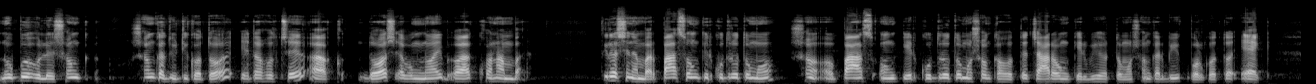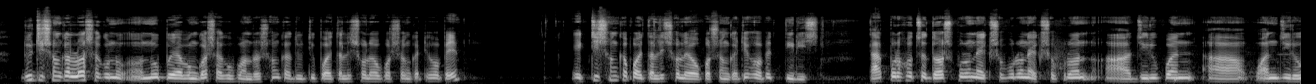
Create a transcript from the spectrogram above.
নব্বই হলে সংখ্যা দুইটি কত? এটা হচ্ছে দশ এবং নয় বা খ নাম্বার। তিরাশি নাম্বার, পাঁচ অঙ্কের ক্ষুদ্রতম পাঁচ অঙ্কের ক্ষুদ্রতম সংখ্যা হতে চার অঙ্কের বৃহত্তম সংখ্যার বিয়োগফল কত? এক। দুইটি সংখ্যার লসাগু নব্বই এবং গসাগু পনেরো, সংখ্যা দুইটি পঁয়তাল্লিশ হলে অপর সংখ্যাটি হবে একটি সংখ্যা পঁয়তাল্লিশ হলে অপর সংখ্যাটি হবে তিরিশ। তারপর হচ্ছে দশ পূরণ একশো পূরণ একশো পূরণ জিরো পয়েন্ট ওয়ান জিরো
